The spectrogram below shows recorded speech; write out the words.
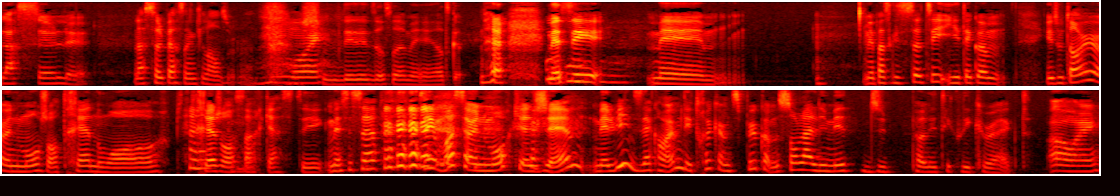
la seule euh, La seule personne qui l'endure. Ouais. Je suis désolée de dire ça, mais en tout cas. mais c'est... Mais. Mais parce que c'est ça, tu sais, il était comme. Il a tout le temps eu un humour genre très noir, puis très genre sarcastique. Mais c'est ça. tu sais, moi, c'est un humour que j'aime, mais lui, il disait quand même des trucs un petit peu comme sur la limite du politically correct. Ah ouais.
